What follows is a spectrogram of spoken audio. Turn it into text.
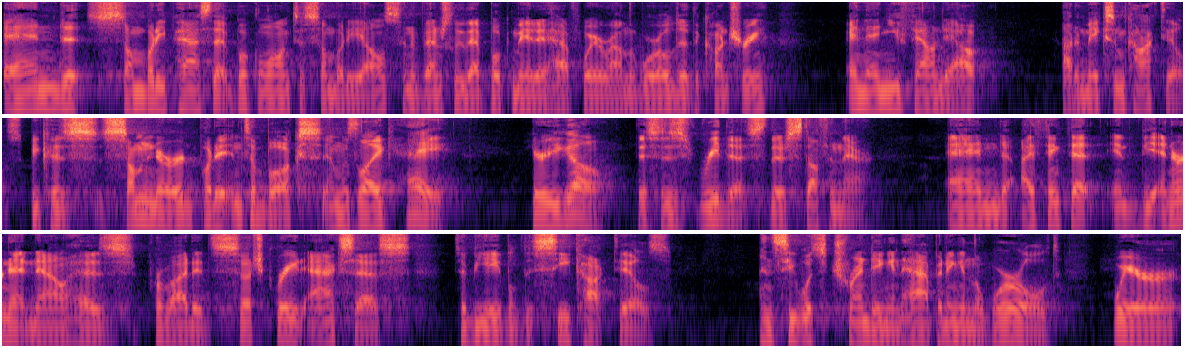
And somebody passed that book along to somebody else, and eventually that book made it halfway around the world or the country. And then you found out how to make some cocktails because some nerd put it into books and was like, hey, here you go. This is, read this. There's stuff in there. And I think that in, the internet now has provided such great access to be able to see cocktails and see what's trending and happening in the world where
